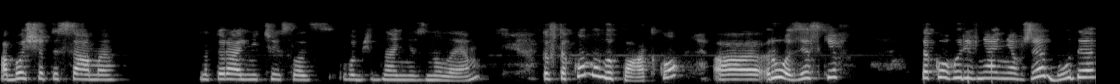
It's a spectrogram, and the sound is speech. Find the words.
Або що те саме натуральні числа в об'єднанні з нулем, то в такому випадку розв'язків такого рівняння вже буде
